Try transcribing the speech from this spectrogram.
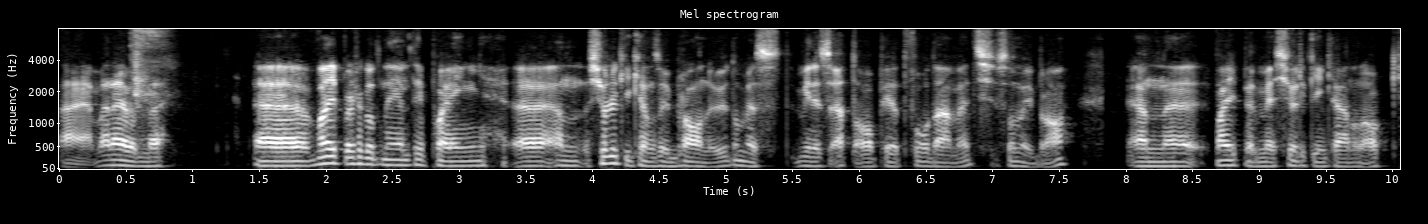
Nej, men även det. Uh, Vipers har gått ner lite i poäng. Uh, en Shuriken Cannon är bra nu. De är minus 1 AP, 2 damage, som är bra. En uh, Viper med Shuriken och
